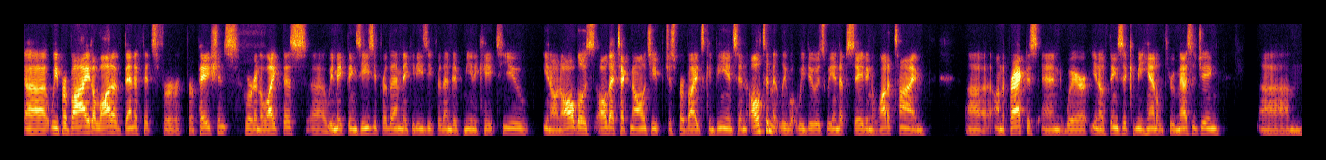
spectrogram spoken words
uh, we provide a lot of benefits for for patients who are going to like this. Uh, we make things easy for them, make it easy for them to communicate to you. You know, and all those all that technology just provides convenience. And ultimately, what we do is we end up saving a lot of time uh, on the practice end, where you know things that can be handled through messaging um,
